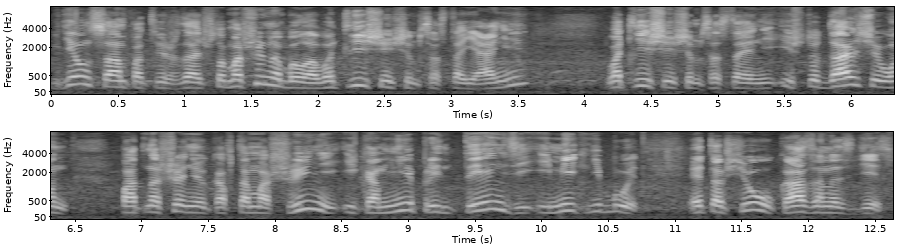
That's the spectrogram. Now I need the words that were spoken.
где он сам подтверждает, что машина была в отличнейшем состоянии, в отличнейшем состоянии, и что дальше он по отношению к автомашине и ко мне претензий иметь не будет. Это все указано здесь.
